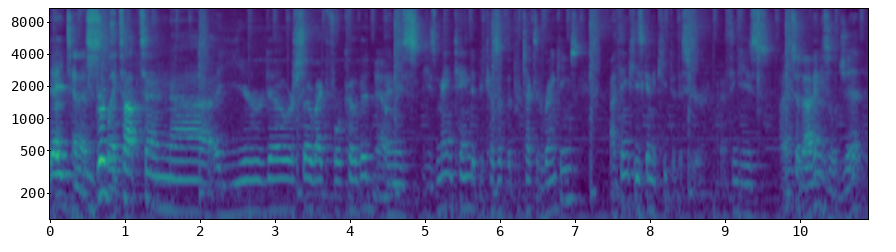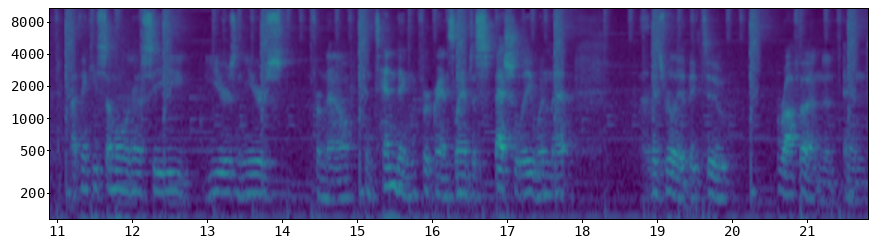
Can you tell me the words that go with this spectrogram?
Yeah, he, tennis. he broke like, the top ten uh, a year ago or so, right before COVID, Yeah. and he's he's maintained it because of the protected rankings. I think he's going to keep it this year. I think he's I think so. I think he's legit. I think he's someone we're going to see years and years from now contending for Grand Slams, especially when that I mean, it's really a big two. Rafa and and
